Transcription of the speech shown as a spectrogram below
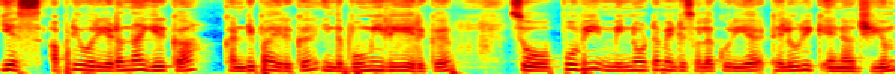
எஸ் அப்படி ஒரு இடம் தான் இருக்கா? கண்டிப்பாக இருக்குது இந்த பூமியிலேயே இருக்குது ஸோ புவி மின்னோட்டம் என்று சொல்லக்கூடிய டெலூரிக் எனர்ஜியும்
